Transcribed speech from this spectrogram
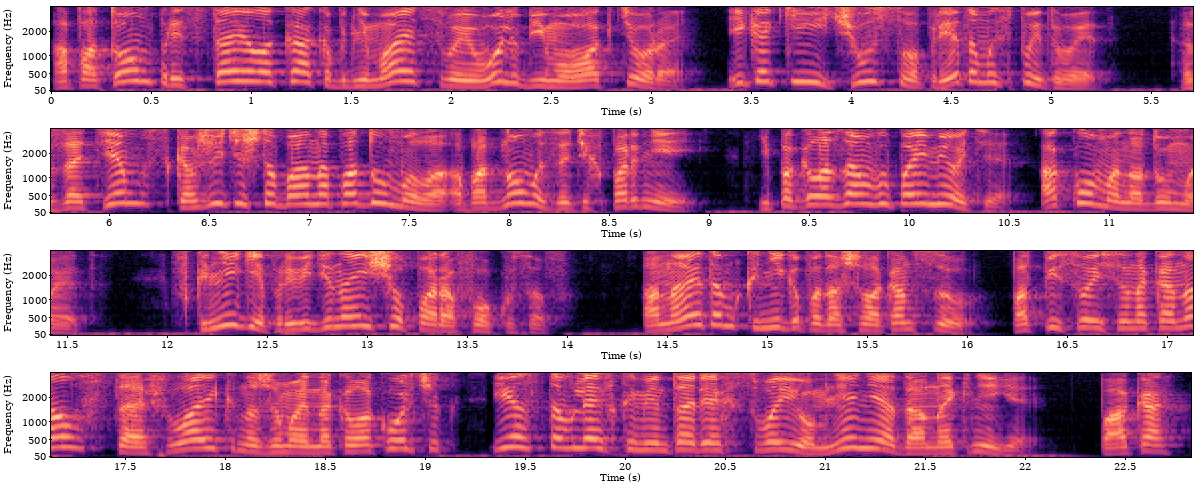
А потом представила, как обнимает своего любимого актера и какие чувства при этом испытывает. Затем скажите, чтобы она подумала об одном из этих парней. И по глазам вы поймете, о ком она думает. В книге приведена еще пара фокусов. А на этом книга подошла к концу. Подписывайся на канал, ставь лайк, нажимай на колокольчик и оставляй в комментариях свое мнение о данной книге. Пока!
